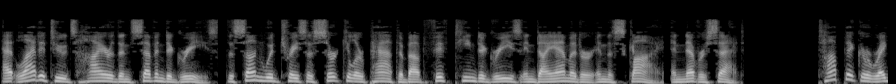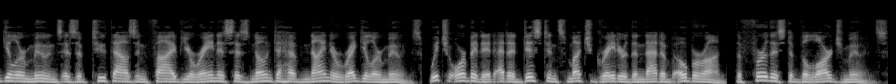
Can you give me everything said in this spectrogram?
At latitudes higher than 7 degrees, the Sun would trace a circular path about 15 degrees in diameter in the sky, and never set. Topic irregular moons As of 2005 Uranus is known to have nine irregular moons, which orbit it at a distance much greater than that of Oberon, the furthest of the large moons.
